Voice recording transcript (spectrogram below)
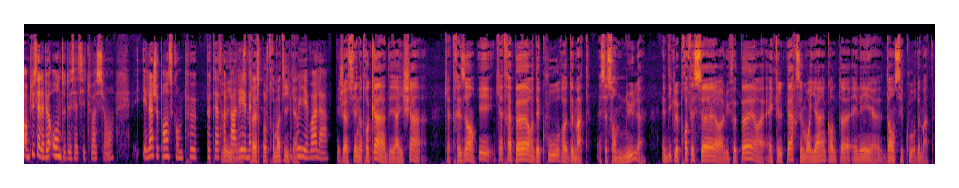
en plus elle avait honte de cette situation. Et là, je pense qu'on peut peut-être oui, parler. Stress post-traumatique. Oui, et voilà. J'ai aussi un autre cas d'Aïcha qui a 13 ans et qui a très peur des cours de maths. Elle se sent nulle elle dit que le professeur lui fait peur et qu'elle perd ses moyens quand euh, elle est euh, dans ses cours de maths.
